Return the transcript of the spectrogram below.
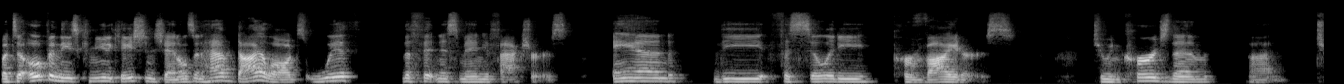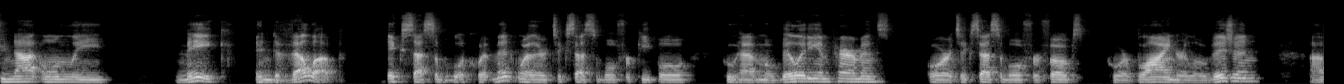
but to open these communication channels and have dialogues with the fitness manufacturers and the facility providers to encourage them uh, to not only make and develop accessible equipment, whether it's accessible for people who have mobility impairments or it's accessible for folks who are blind or low vision, uh,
